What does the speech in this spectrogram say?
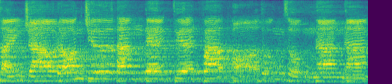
thành chào đón chư tăng đến thuyết pháp họ thúc dục nàn nàn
